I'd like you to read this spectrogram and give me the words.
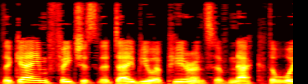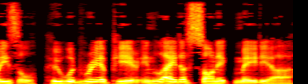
The game features the debut appearance of Nack the Weasel, who would reappear in later Sonic media.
